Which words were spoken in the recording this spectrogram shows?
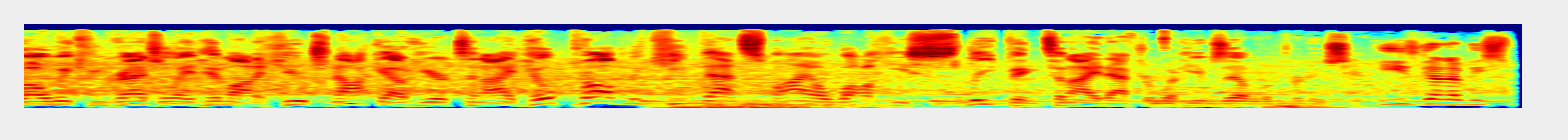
Well, we congratulate him on a huge knockout here tonight. He'll probably keep that smile while he's sleeping tonight after what he was able to produce here. He's going to be smiling.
